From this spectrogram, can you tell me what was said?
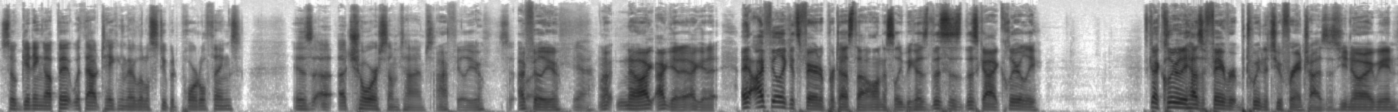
so getting up it without taking their little stupid portal things is a, a chore sometimes. I feel you. So, I but, feel you. yeah. Uh, no, I, I get it. I get it. I, I feel like it's fair to protest that honestly because this is this guy clearly. This guy clearly has a favorite between the two franchises. You know what I mean?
